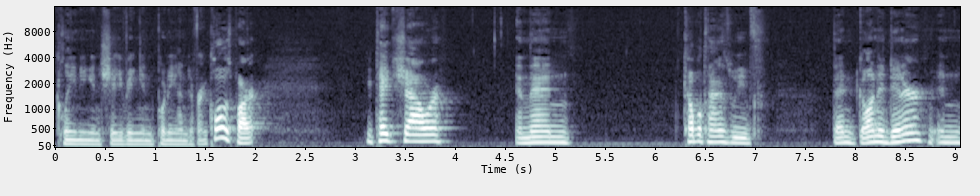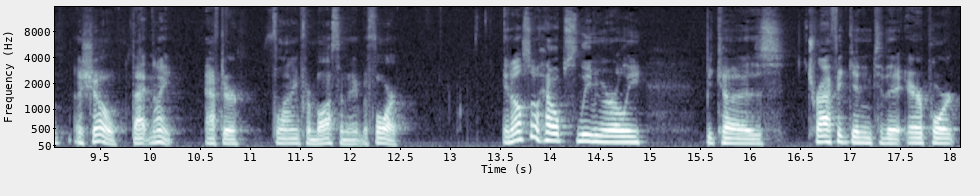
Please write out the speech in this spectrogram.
cleaning and shaving and putting on different clothes part, we take a shower, and then a couple times we've then gone to dinner and a show that night after flying from Boston the night before. It also helps leaving early because traffic getting to the airport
